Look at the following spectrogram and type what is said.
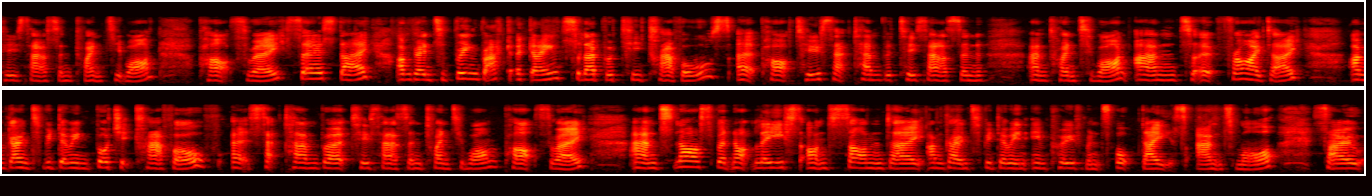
2021 part 3 Thursday I'm going to bring back again Celebrity Travels uh, part 2 September 2021 and uh, Friday I'm going to be doing budget travel uh, September 2021 part 3 and last but not least on Sunday I'm going to be doing improvements updates and more. So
